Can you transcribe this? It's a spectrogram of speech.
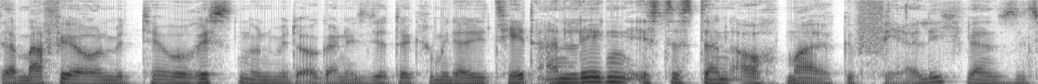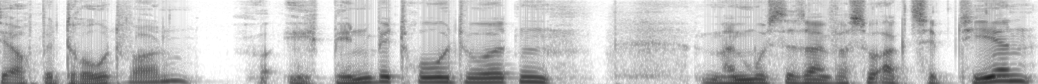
der Mafia und mit Terroristen und mit organisierter Kriminalität anlegen, ist es dann auch mal gefährlich? Sind Sie auch bedroht worden? Ich bin bedroht worden. Man muss das einfach so akzeptieren.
